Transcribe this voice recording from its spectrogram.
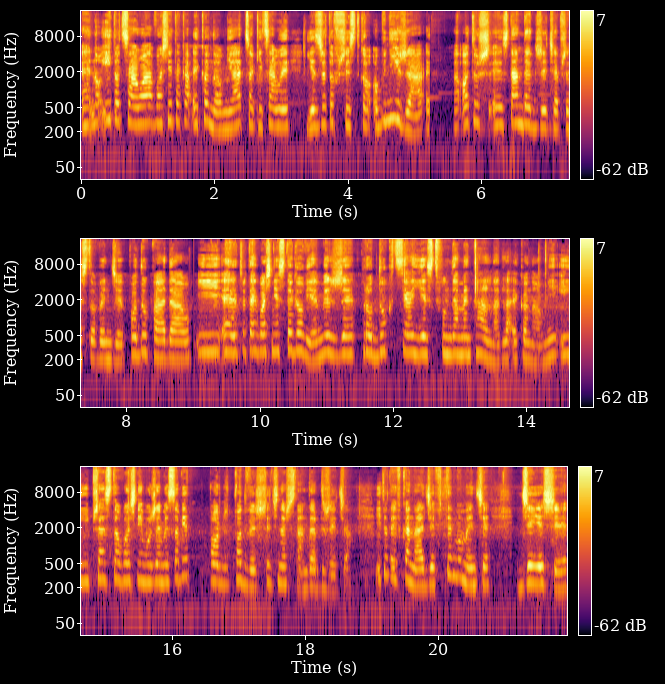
E, No i to cała właśnie taka ekonomia, taki cały jest, że to wszystko obniża. E, Otóż e, standard życia przez to będzie podupadał i e, tutaj właśnie z tego wiemy, że produkcja jest fundamentalna dla ekonomii i przez to właśnie możemy sobie podwyższyć nasz standard życia. I tutaj w Kanadzie w tym momencie dzieje się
